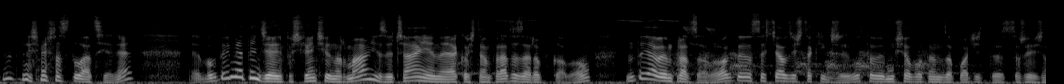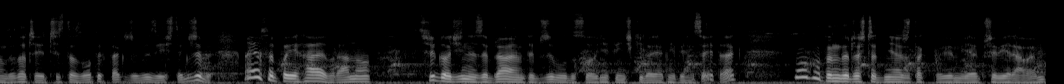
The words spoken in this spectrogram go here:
to jest taka śmieszna sytuacja, nie? Bo gdybym ja ten dzień poświęcił normalnie, zwyczajnie na jakąś tam pracę zarobkową, no to ja bym pracował, a gdybym chciał zjeść takich grzybów, to bym musiał potem zapłacić te 160 zł, czyli 300 zł, tak, żeby zjeść te grzyby. A ja sobie pojechałem rano, w 3 godziny zebrałem tych grzybów dosłownie 5 kg, jak nie więcej, tak? No potem resztę dnia, że tak powiem, je przebierałem,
